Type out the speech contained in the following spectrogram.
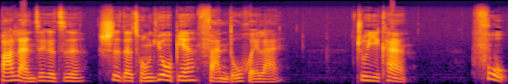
把“懒”这个字试着从右边反读回来，注意看“复”“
